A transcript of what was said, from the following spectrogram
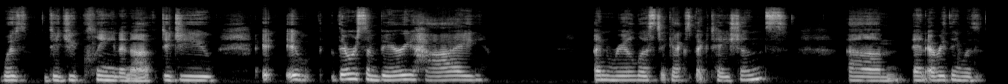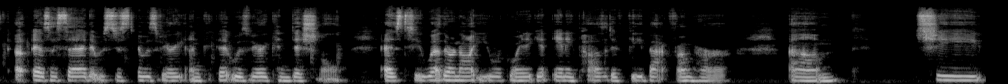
Was did you clean enough? Did you it, it, there were some very high unrealistic expectations um, and everything was uh, as i said it was just it was very un, it was very conditional as to whether or not you were going to get any positive feedback from her. Um, she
